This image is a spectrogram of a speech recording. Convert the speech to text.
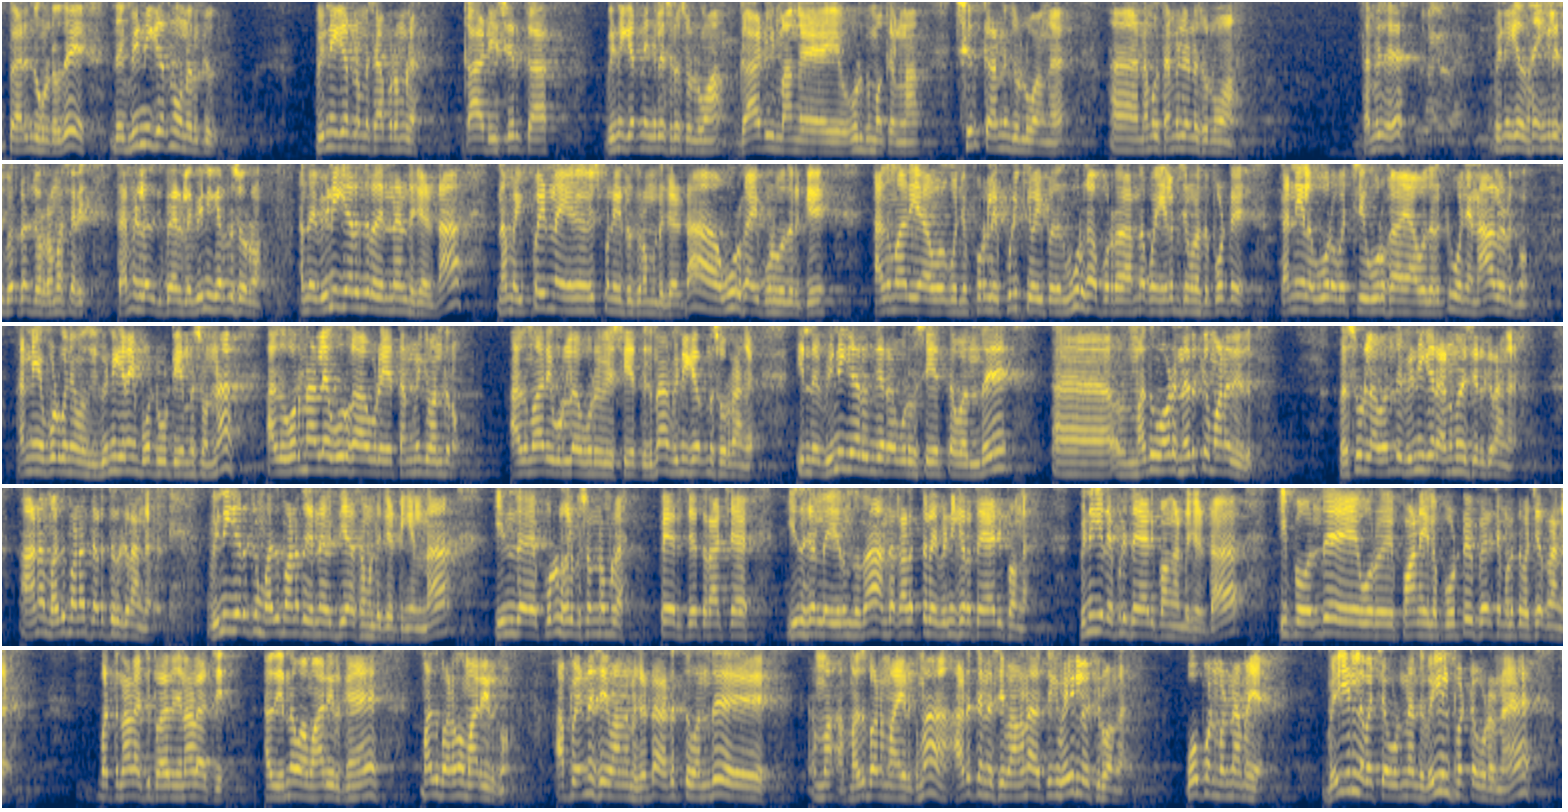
இப்போ அறிந்து கொள்வது இந்த வினிகர்னு ஒன்று இருக்குது. வினிகர் நம்ம சாப்பிட்றோம்ல. காடி சிர்கா. வினிகர்னு இங்கிலீஷில் சொல்லுவான். காடி மாங்க உருது மக்கள்லாம் சிர்கான்னு சொல்லுவாங்க. நமக்கு தமிழ் என்ன சொல்லுவோம் தமிழ் வினிகர் தான் இங்கிலீஷ் பேர் தான் சொல்கிறோமா சரி. தமிழ் அதுக்கு பேர் இல்லை. வினிகர்னு சொல்கிறோம் அந்த வினிகருங்கிறது என்னென்னு கேட்டால் நம்ம இப்போ என்ன யூஸ் பண்ணிகிட்டு இருக்கிறோம்னு கேட்டால் ஊறுகாய் போடுவதற்கு அது மாதிரி அவ- கொஞ்சம் பொருளை புளிக்க வைப்பதற்கு ஊறுகாய் போடுறதா இருந்தால் கொஞ்சம் எலுமிச்சம்பழத்தை போட்டு தண்ணியில் ஊற வச்சு ஊறுகாய் ஆவதற்கு கொஞ்சம் நாள் எடுக்கும். தண்ணியை போட்டு கொஞ்சம் வினிகரையும் போட்டு விட்டீங்கன்னு சொன்னால் அது ஒரு நாளே ஊறுகாவுடைய தன்மைக்கு வந்துடும் அது மாதிரி உள்ள ஒரு விஷயத்துக்கு தான் வினிகர்னு சொல்கிறாங்க இந்த வினிகருங்கிற ஒரு விஷயத்தை வந்து மதுவோட நெருக்கமானது இது. ரசூலில் வந்து வினிகர் அனுமதிச்சிருக்கிறாங்க. ஆனால் மதுபானம் தடுத்துருக்குறாங்க. வினிகருக்கும் மதுபானத்துக்கு என்ன வித்தியாசம்னு கேட்டிங்கன்னா இந்த பொருள்கள் இப்போ சொன்னோம்ல பேரிச்சை திராட்சை இதுகளில் இருந்து தான் அந்த காலத்தில் வினிகரை தயாரிப்பாங்க. வினிகர் எப்படி தயாரிப்பாங்கன்னு கேட்டால் இப்போ வந்து ஒரு பானையில் போட்டு பேரிச்சம்பழத்தை வச்சிடுறாங்க. பத்து நாள் ஆச்சு பதினஞ்சு நாள் ஆச்சு. அது என்னவா மாறி இருக்கேன் மதுபானமாக மாறி இருக்கும் அப்போ என்ன செய்வாங்கன்னு கேட்டால் அடுத்து வந்து ம மதுபானம் ஆகிருக்குமா அடுத்து என்ன செய்வாங்கன்னா அதுக்கு வெயிலில் வச்சுருவாங்க. ஓப்பன் பண்ணாமையே. வெயிலில் வச்ச உடனே அந்த வெயில் பட்ட உடனே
